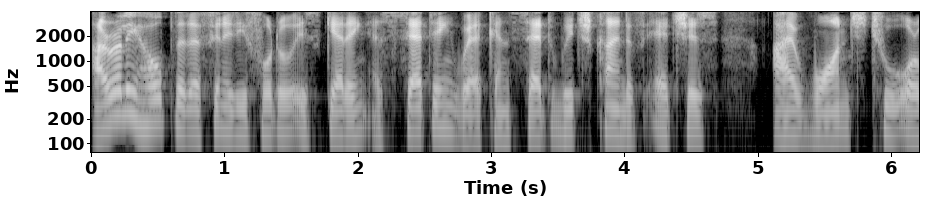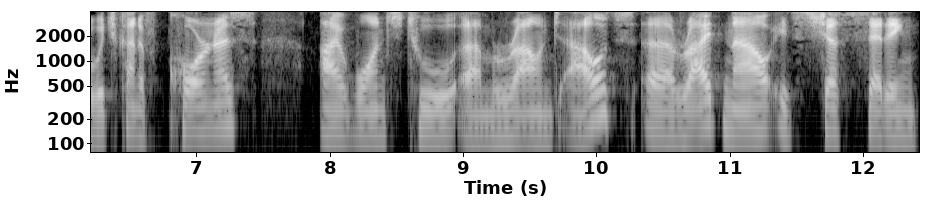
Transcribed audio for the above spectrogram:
I really hope that Affinity Photo is getting a setting where I can set which kind of edges I want to, or which kind of corners I want to um, round out. Uh, right now, it's just setting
